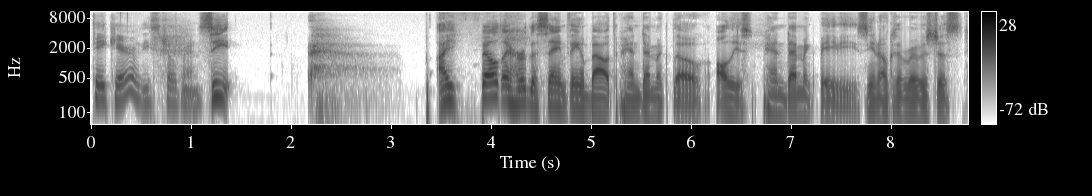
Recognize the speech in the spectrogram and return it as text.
take care of these children. See I felt I heard the same thing about the pandemic though. All these pandemic babies, you know, because everybody was just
